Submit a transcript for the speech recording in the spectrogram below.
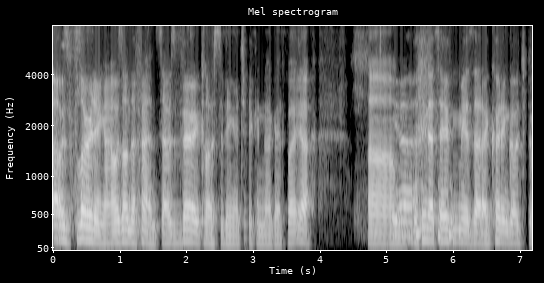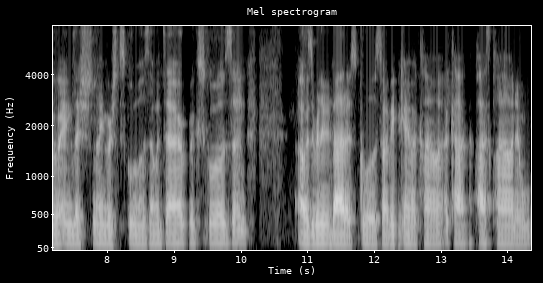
I was flirting. I was on the fence. I was very close to being a chicken nugget, but yeah. Um, Yeah. The thing that saved me is that I couldn't go to English language schools. I went to Arabic schools, and I was really bad at school, so I became a clown, a class clown, and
